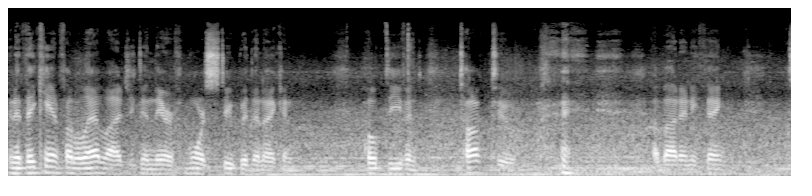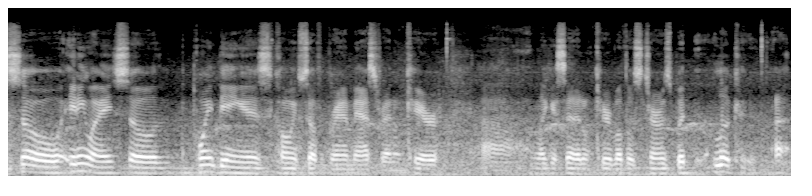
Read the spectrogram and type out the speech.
And if they can't follow that logic, then they're more stupid than I can hope to even talk to about anything. So anyway, so the point being is calling himself a grandmaster. I don't care. Uh, like I said, I don't care about those terms. But look, uh,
